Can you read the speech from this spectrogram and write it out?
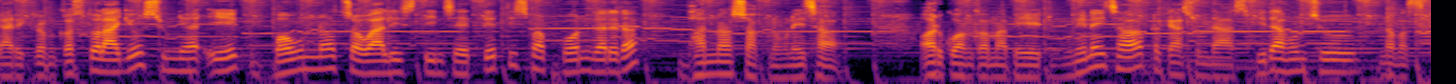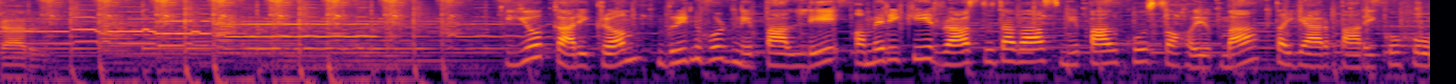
कार्यक्रम कस्तो लाग्यो? शून्य एक बाहन्न चौवालिस तिन सय तेत्तिसमा फोन गरेर भन्न सक्नुहुनेछ। अर्को अङ्कमा भेट हुने नै छ। प्रकाश सुन्दास बिदा हुन्छु। नमस्कार। यो कार्यक्रम ग्रिनहुड नेपालले अमेरिकी राजदूतावास नेपालको सहयोगमा तयार पारेको हो।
